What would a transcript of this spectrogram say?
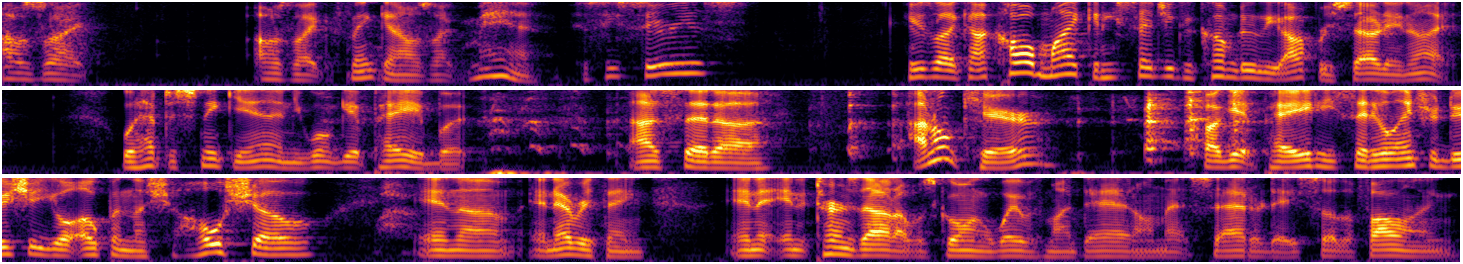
I was like, I was like thinking, I was like, man, is he serious? He was like, I called Mike and he said you could come do the Opry Saturday night. We'll have to sneak you in. You won't get paid, but I said, uh, I don't care if I get paid. He said he'll introduce you. You'll open the sh- whole show and um, and everything. And it, and it turns out I was going away with my dad on that Saturday. So the following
